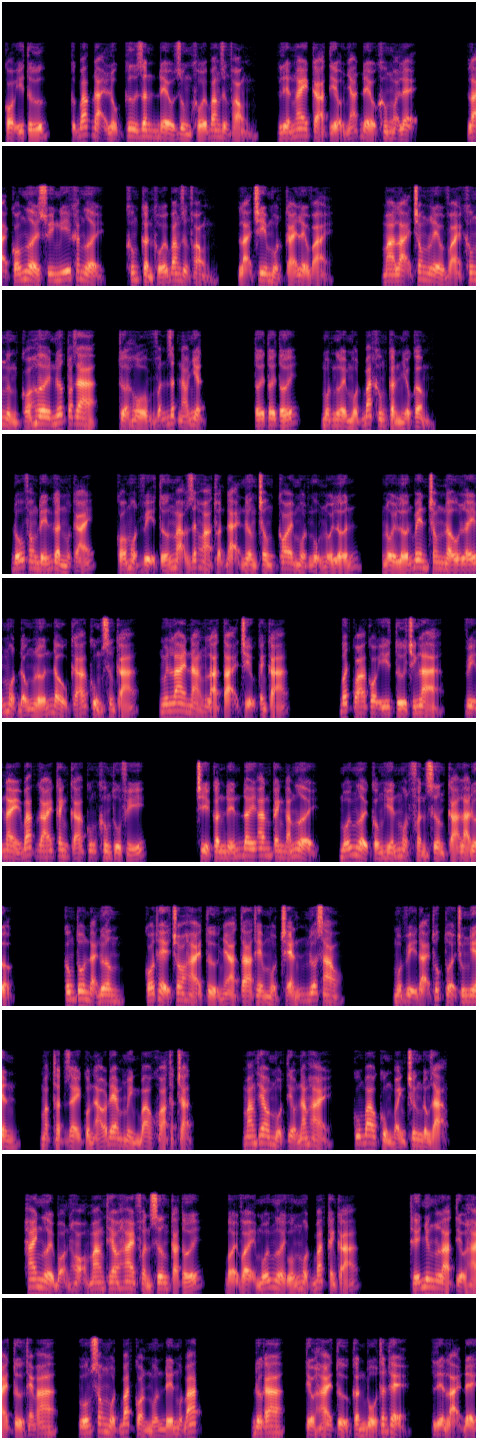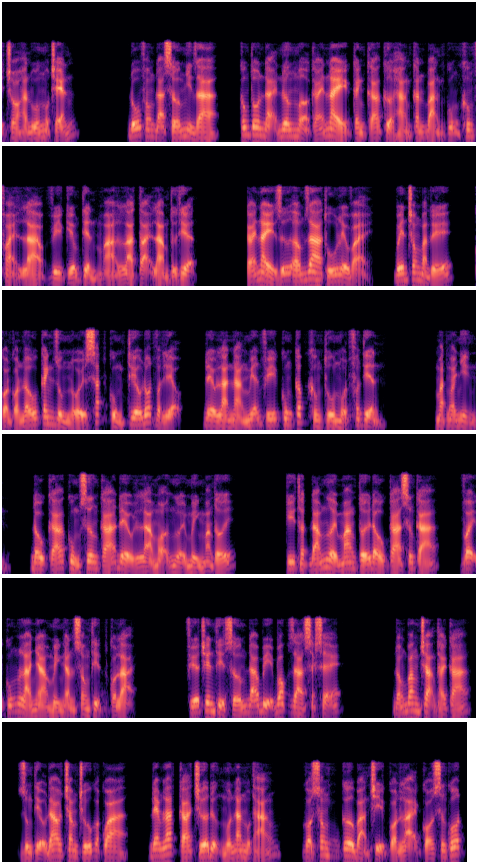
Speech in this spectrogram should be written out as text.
Có ý tứ cực bắc đại lục cư dân đều dùng khối băng dự phòng, liền ngay cả tiểu nhát đều không ngoại lệ. Lại có người suy nghĩ khác người, không cần khối băng dự phòng, lại chi một cái lều vải. Mà lại trong lều vải không ngừng có hơi nước toát ra, tựa hồ vẫn rất náo nhiệt. Tới tới tới, một người một bát không cần nhiều cầm. Đỗ phong đến gần một cái, có một vị tướng mạo rất hòa thuận đại nương trông coi một ngụm nồi lớn nồi lớn bên trong nấu lấy một đống lớn đầu cá cùng xương cá, nguyên lai nàng là tại chịu canh cá. Bất quá có ý tứ chính là, vị này bác gái canh cá cũng không thu phí. Chỉ cần đến đây ăn canh đám người, mỗi người cống hiến một phần xương cá là được. Công tôn đại nương có thể cho hải tử nhà ta thêm một chén nữa sao? Một vị đại thúc tuổi trung niên, mặc thật dày quần áo đem mình bao khỏa thật chặt, mang theo một tiểu nam hải, cũng bao cùng bánh trưng đồng dạng. Hai người bọn họ mang theo hai phần xương cá tới, bởi vậy mỗi người uống một bát canh cá. Thế nhưng là tiểu hải tử thèm a, uống xong một bát còn muốn đến một bát. Được a, tiểu hải tử cần bổ thân thể, liền lại để cho hắn uống một chén. Đỗ phong đã sớm nhìn ra, công tôn đại nương mở cái này canh cá cửa hàng căn bản cũng không phải là vì kiếm tiền mà là tại làm từ thiện. Cái này giữ ấm ra thú lều vải, bên trong bàn ghế còn có nấu canh dùng nồi sắt cùng thiêu đốt vật liệu, đều là nàng miễn phí cung cấp không thu một phân tiền. Mặt ngoài nhìn, đầu cá cùng xương cá đều là mọi người mình mang tới. Kỳ thật đám người mang tới đầu cá xương cá, vậy cũng là nhà mình ăn xong thịt còn lại. Phía trên thịt sớm đã bị bóc ra sạch sẽ. Đóng băng trạng thái cá, dùng tiểu đao chăm chú qua qua, đem lát cá chứa đựng muốn ăn một tháng, gọt xong cơ bản chỉ còn lại có xương cốt.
